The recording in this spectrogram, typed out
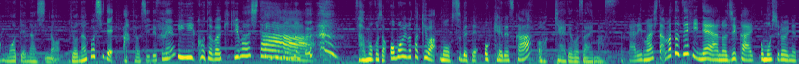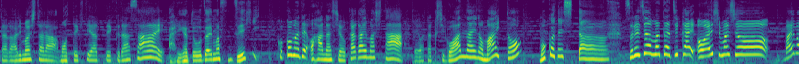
おもてなしの米子市であってほしいですねいい言葉聞きました。さあもこさん思いの丈はもうすべて OK ですか？OK でございますわかりました。またぜひねあの次回面白いネタがありましたら持ってきてやってください。ありがとうございますぜひここまでお話を伺いました。えー私ご案内のマイともこでしたそれじゃあまた次回お会いしましょう。バイバ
